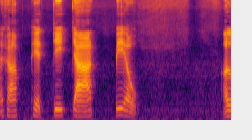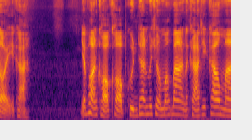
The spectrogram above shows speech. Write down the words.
นะคะ เผ็ดจี๊ดจ๊าด เปรี้ยว อร่อยค่ะยะพรขอขอบคุณท่านผู้ชมมาก ๆ นะคะ ที่เข้ามา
